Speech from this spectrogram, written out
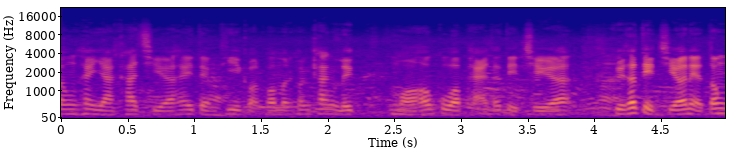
ต้องให้ยาฆ่าเชื้อให้เต็มที่ก่อนเพราะมันค่อนข้างลึกหมอเขากลัวแผลจะติดเชื้อ คือถ้าติดเชื้อเนี่ยต้อง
